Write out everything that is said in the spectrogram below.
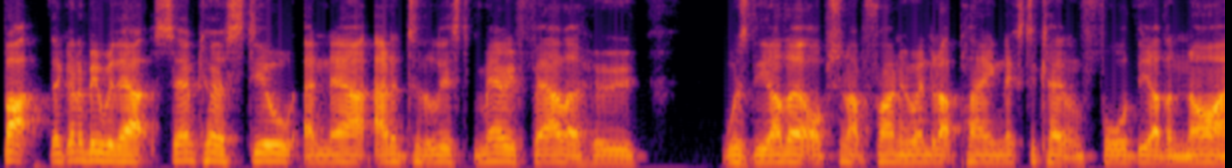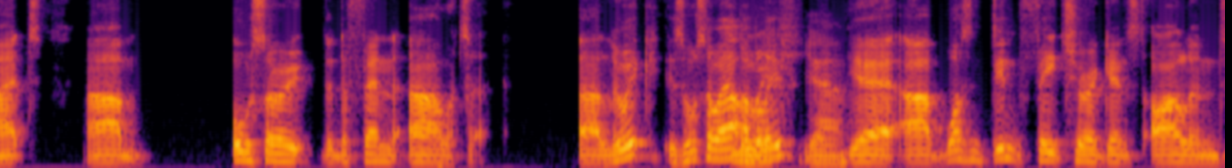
but they're going to be without Sam Kerr still, and now added to the list, Mary Fowler, who was the other option up front, who ended up playing next to Caitlin Foord the other night. Um, also, the defend, uh, what's it? Uh, Luik is also out, I believe. Yeah. Yeah, uh, wasn't didn't feature against Ireland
